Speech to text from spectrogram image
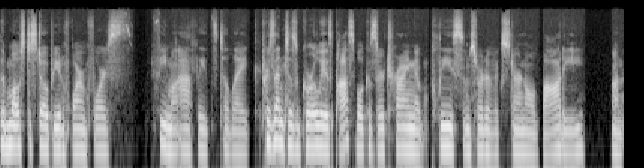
the most dystopian form, force female athletes to like present as girly as possible because they're trying to please some sort of external body on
